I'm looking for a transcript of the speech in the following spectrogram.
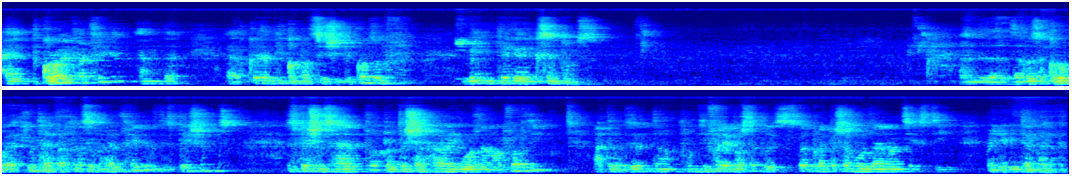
had chronic heart failure and uh, uh, decompensation because of main triggering symptoms. And uh, there was a group of acute hypertensive heart failure. These patients, these patients had blood pressure high more than 140, at the result 25% with blood pressure more than 160 millimeter mercury.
